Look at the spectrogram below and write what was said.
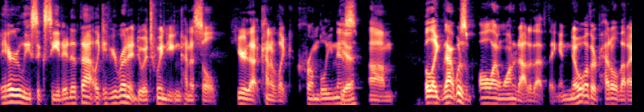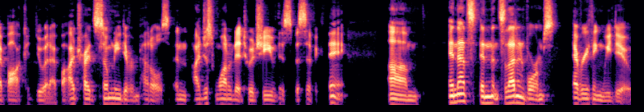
barely succeeded at that. Like if you run it into a twin, you can kind of still hear that kind of like crumbliness. Um, but like that was all I wanted out of that thing. And no other pedal that I bought could do it. I bought, I tried so many different pedals and I just wanted it to achieve this specific thing. Um, and that's and then, so that informs everything we do.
